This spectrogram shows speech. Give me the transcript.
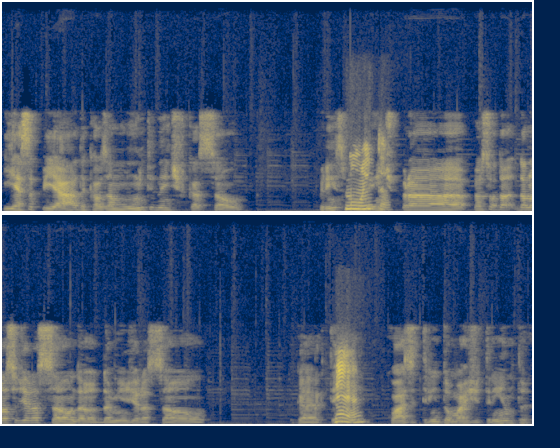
E essa piada causa muita identificação, principalmente para pessoal da, da, nossa geração, da, da minha geração, galera que tem é. quase 30 ou mais de 30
